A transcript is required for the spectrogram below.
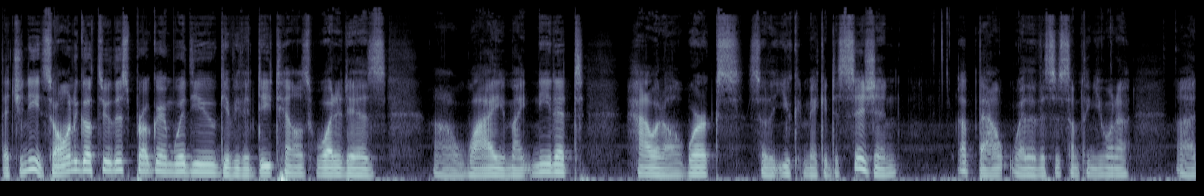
that you need. So, I want to go through this program with you, give you the details, what it is, uh, why you might need it, how it all works, so that you can make a decision about whether this is something you want to uh,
